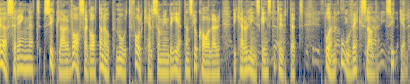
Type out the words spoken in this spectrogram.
ösregnet cyklar Vasagatan upp mot Folkhälsomyndighetens lokaler vid Karolinska institutet på en oväxlad cykel.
